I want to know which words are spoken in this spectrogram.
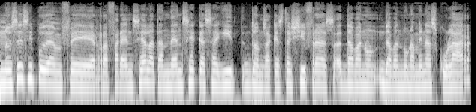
No sé si podem fer referència a la tendència que ha seguit doncs, aquestes xifres d'abandonament escolar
